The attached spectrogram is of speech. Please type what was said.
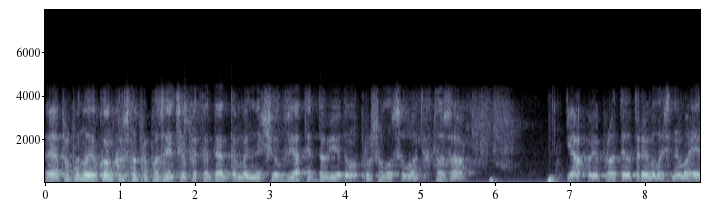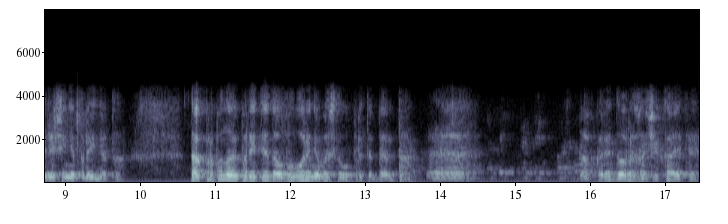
Е, Пропоную конкурсну пропозицію претендента Мельничук взяти до відома. Прошу голосувати. Хто за? Дякую. Проти отрималось немає. Рішення прийнято. Так, пропоную перейти до обговорення виснову претендента. Е, да, в коридор, зачекайте.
